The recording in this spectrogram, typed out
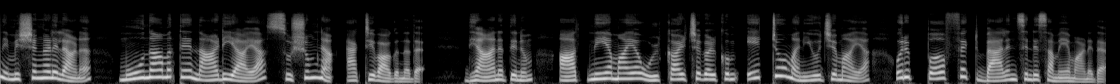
നിമിഷങ്ങളിലാണ് മൂന്നാമത്തെ നാഡിയായ സുഷുമ്ന ആക്റ്റീവാകുന്നത്. ധ്യാനത്തിനും ആത്മീയമായ ഉൾക്കാഴ്ചകൾക്കും ഏറ്റവും അനുയോജ്യമായ ഒരു പെർഫെക്റ്റ് ബാലൻസിന്റെ സമയമാണിത്.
